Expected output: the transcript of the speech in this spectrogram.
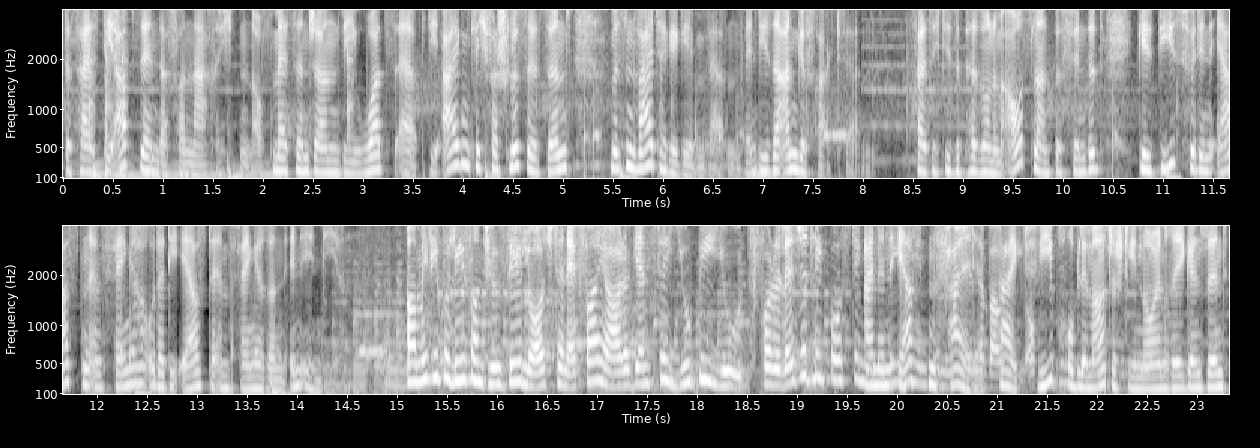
Das heißt, die Absender von Nachrichten auf Messengern wie WhatsApp, die eigentlich verschlüsselt sind, müssen weitergegeben werden, wenn diese angefragt werden. Falls sich diese Person im Ausland befindet, gilt dies für den ersten Empfänger oder die erste Empfängerin in Indien. Amity Police on Tuesday lodged an FIR against a UP youth for allegedly posting Einen ersten Fall, der zeigt, wie problematisch die neuen Regeln sind,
